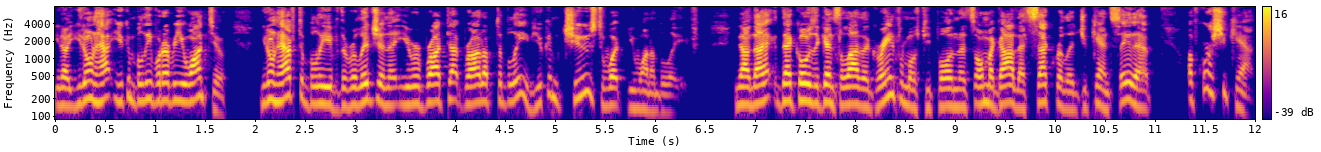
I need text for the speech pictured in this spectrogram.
you know, you don't have. You can believe whatever you want to. You don't have to believe the religion that you were brought up brought up to believe. You can choose to what you want to believe. Now that that goes against a lot of the grain for most people, and that's oh my god, that's sacrilege. You can't say that. Of course you can.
